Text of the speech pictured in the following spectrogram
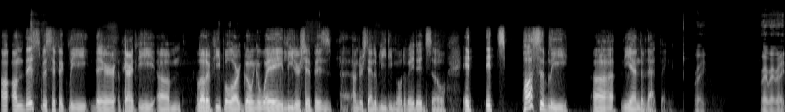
uh, on this specifically, there apparently um, a lot of people are going away. Leadership is uh, understandably demotivated, so it it's possibly uh, the end of that thing. right, right, right, right.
